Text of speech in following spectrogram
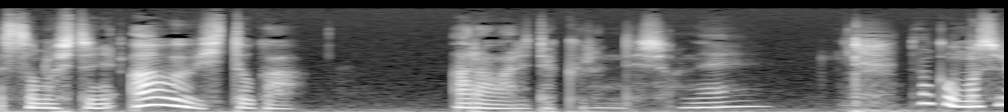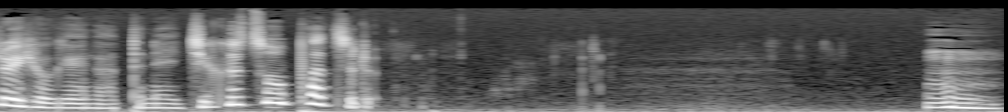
その人に合う人が現れてくるんでしょうね。なんか面白い表現があってねジグゾーパズル。うん。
